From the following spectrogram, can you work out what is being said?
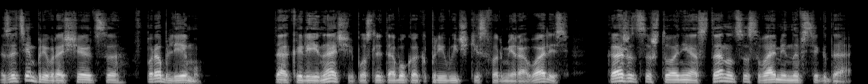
затем превращаются в проблему. Так или иначе, после того, как привычки сформировались, кажется, что они останутся с вами навсегда,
